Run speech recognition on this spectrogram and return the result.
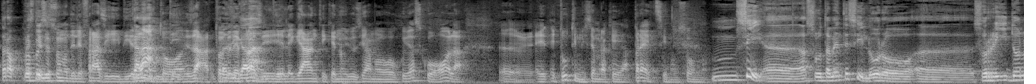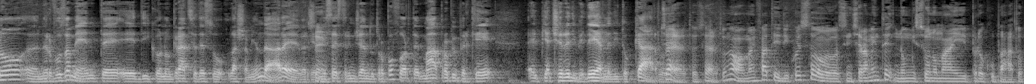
però queste queste sono delle frasi di Galanti, rito, esatto, frasi delle galanti. frasi eleganti che noi usiamo qui a scuola eh, e, e tutti mi sembra che apprezzino, insomma. Mm, sì, eh, assolutamente sì, loro eh, sorridono eh, nervosamente e dicono grazie adesso lasciami andare perché Sì. mi stai stringendo troppo forte, ma proprio perché è il piacere di vederle, di toccarle. Certo, certo, no, ma infatti di questo sinceramente non mi sono mai preoccupato.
